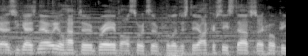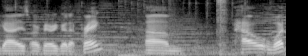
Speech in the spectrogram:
as you guys know, you'll have to brave all sorts of religious theocracy stuff. So I hope you guys are very good at praying. Um, how what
